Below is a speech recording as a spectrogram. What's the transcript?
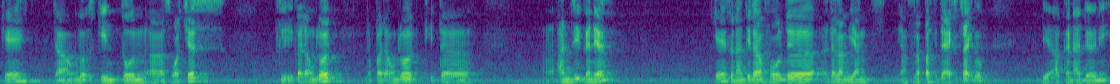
Okay, download skin tone uh, swatches. Klik dekat download lepas download kita uh, unzipkan dia. Okey so nanti dalam folder dalam yang yang selepas kita extract tu dia akan ada ni.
